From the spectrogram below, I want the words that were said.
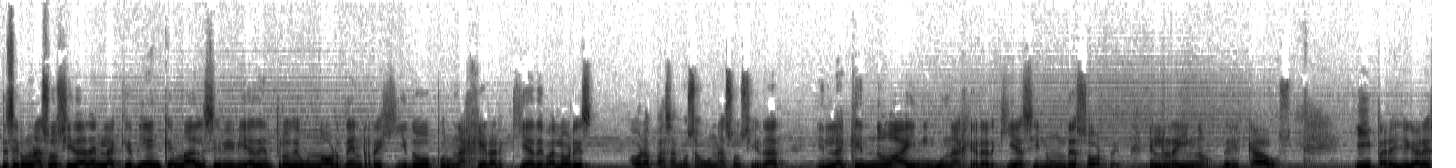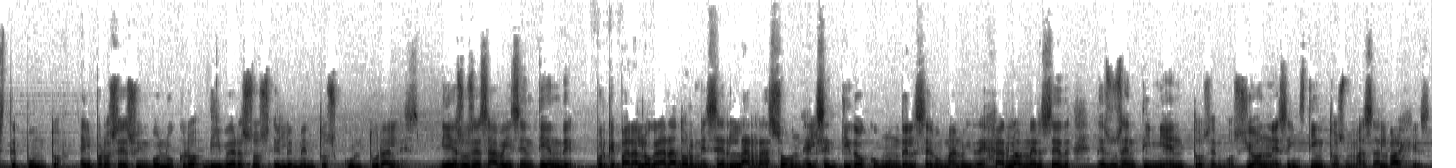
de ser una sociedad en la que bien que mal se vivía dentro de un orden regido por una jerarquía de valores, ahora pasamos a una sociedad en la que no hay ninguna jerarquía sino un desorden, el reino del caos. Y para llegar a este punto, el proceso involucró diversos elementos culturales. Y eso se sabe y se entiende porque para lograr adormecer la razón, el sentido común del ser humano y dejarlo a merced de sus sentimientos, emociones e instintos más salvajes,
